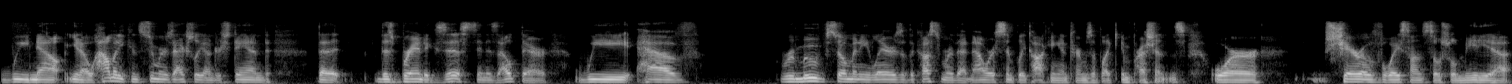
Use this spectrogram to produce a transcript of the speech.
we now, you know, how many consumers actually understand that this brand exists and is out there, we have removed so many layers of the customer that now we're simply talking in terms of like impressions or share of voice on social media.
